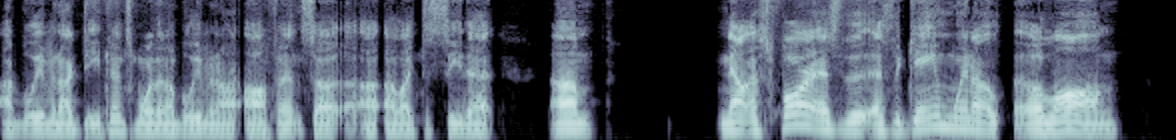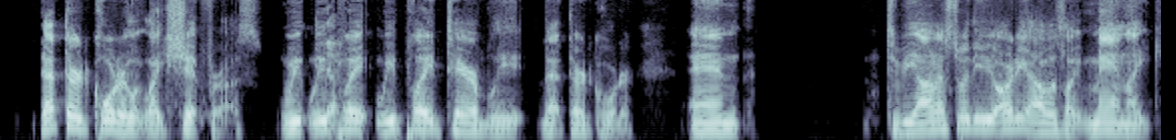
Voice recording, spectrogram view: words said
I believe in our defense more than I believe in our offense. So I, I like to see that. Um, now as far as the as the game went a, along, that third quarter looked like shit for us. We we Yeah. played we played terribly that third quarter, and to be honest with you, Artie, I was like, man, like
